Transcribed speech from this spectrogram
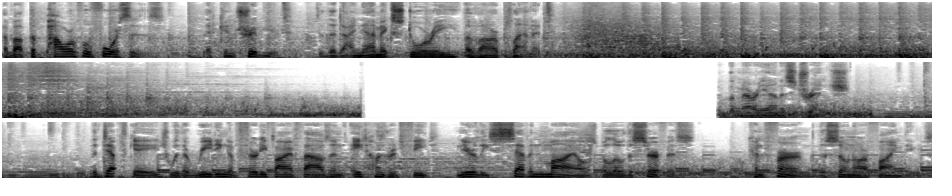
about the powerful forces that contribute to the dynamic story of our planet. Marianas Trench. The depth gauge, with a reading of 35,800 feet, nearly seven miles below the surface, confirmed the sonar findings.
